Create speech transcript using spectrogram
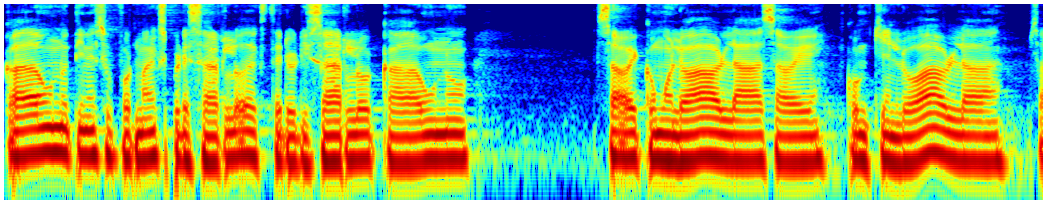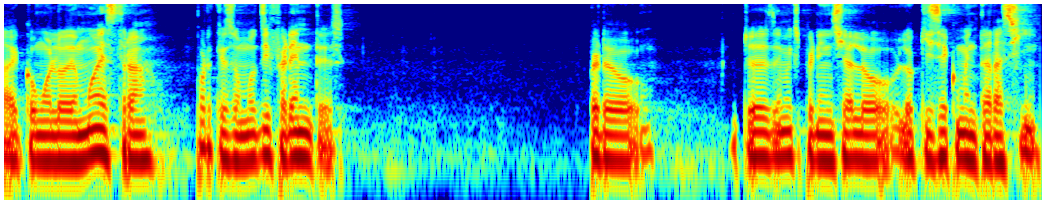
Cada uno tiene su forma de expresarlo, de exteriorizarlo, cada uno sabe cómo lo habla, sabe con quién lo habla, sabe cómo lo demuestra, porque somos diferentes. Pero yo desde mi experiencia lo, lo quise comentar así.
